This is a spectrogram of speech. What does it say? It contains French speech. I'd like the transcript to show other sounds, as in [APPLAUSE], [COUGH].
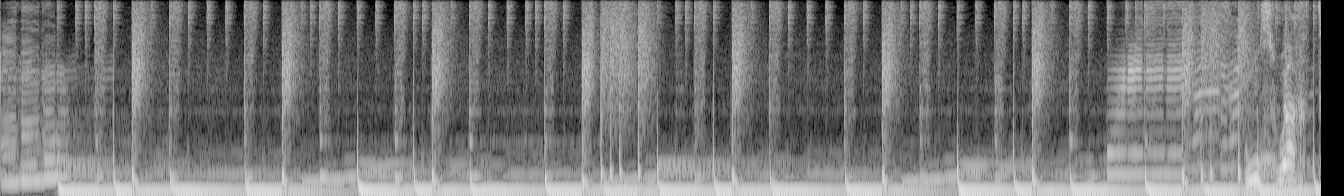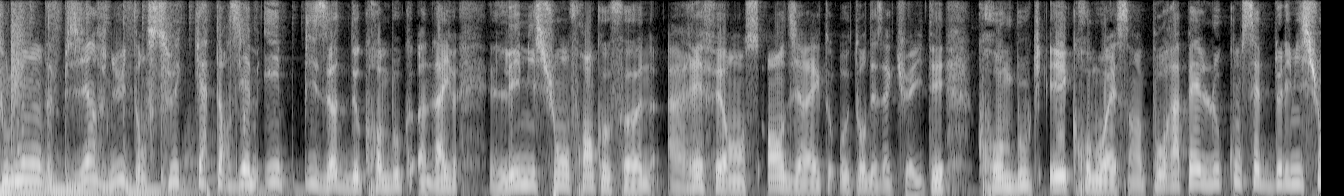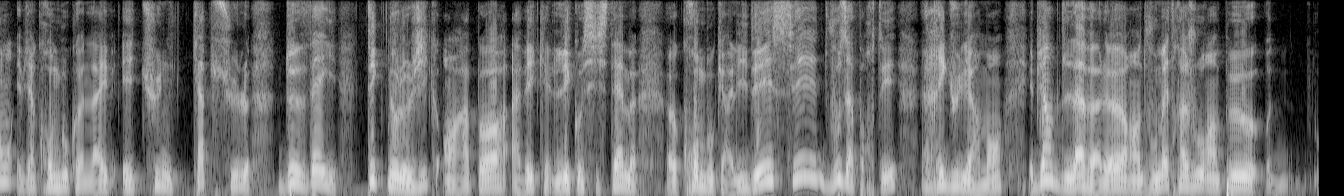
Thank you. Bonsoir tout le monde, bienvenue dans ce 14e épisode de Chromebook On Live, l'émission francophone référence en direct autour des actualités Chromebook et Chrome OS. Pour rappel, le concept de l'émission, eh bien Chromebook On Live est une capsule de veille technologique en rapport avec l'écosystème euh, Chromebook. L'idée, c'est de vous apporter régulièrement eh bien, de la valeur, hein, de vous mettre à jour un peu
